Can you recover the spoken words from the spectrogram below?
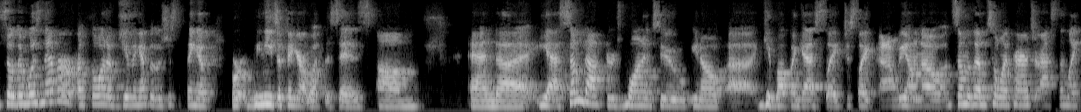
so there was never a thought of giving up. It was just a thing of we need to figure out what this is. Um, and uh, yeah, some doctors wanted to, you know, uh, give up. I guess like just like uh, we don't know. And some of them told my parents or asked them like,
